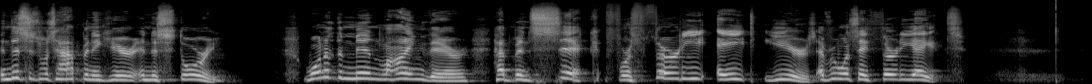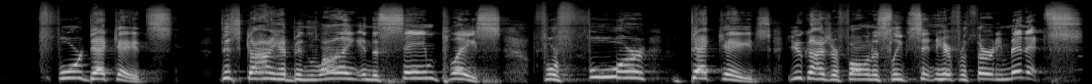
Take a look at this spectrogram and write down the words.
And this is what's happening here in this story. One of the men lying there had been sick for 38 years. Everyone say 38. Four decades. This guy had been lying in the same place for four decades. You guys are falling asleep sitting here for 30 minutes,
